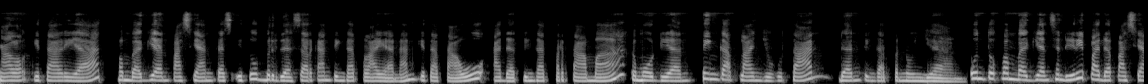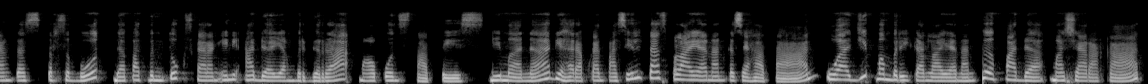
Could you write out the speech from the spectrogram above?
Kalau kita lihat pembagian pasienkes itu berdasarkan tingkat pelayanan, kita tahu ada tingkat pertama, kemudian tingkat lanjutan, dan tingkat penunjang. Untuk pembagian sendiri pada pasienkes tersebut dapat bentuk sekarang ini ada yang bergerak maupun statis, di mana diharapkan fasilitas pelayanan kesehatan wajib memberikan layanan kepada masyarakat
